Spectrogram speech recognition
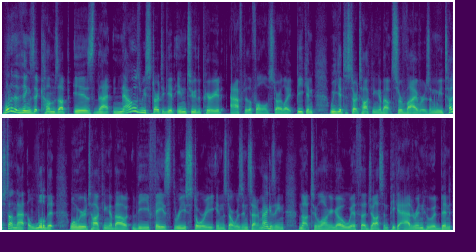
One of the things that comes up is that now, as we start to get into the period after the fall of Starlight Beacon, we get to start talking about survivors, and we touched on that a little bit when we were talking about the phase three story in Star Wars Insider Magazine not too long ago with uh, Joss and Pikka Adren, who had been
